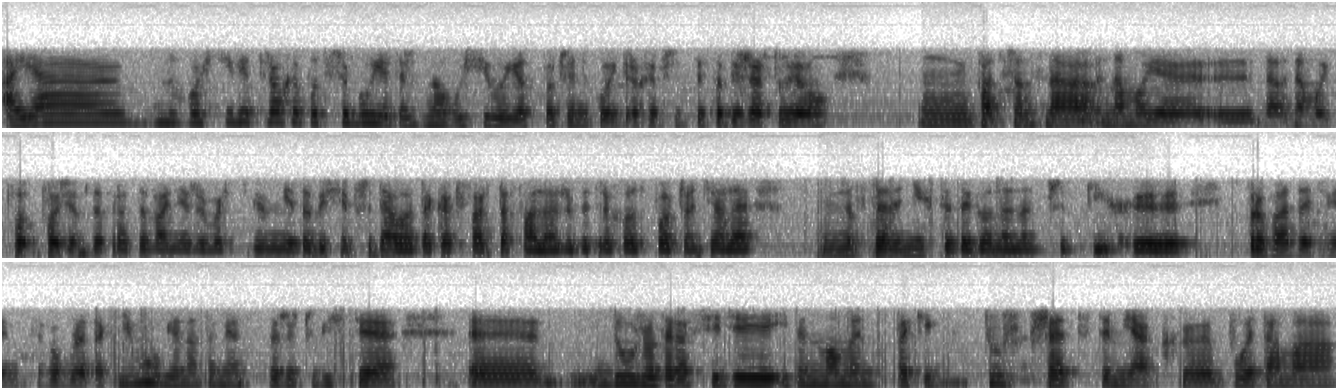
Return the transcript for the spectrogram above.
A ja no właściwie trochę potrzebuję też znowu siły i odpoczynku i trochę wszyscy sobie żartują, mm, patrząc na, na, moje, y, na, na mój po, poziom zapracowania, że właściwie mnie to by się przydała taka czwarta fala, żeby trochę odpocząć, ale no wcale nie chcę tego na nas wszystkich sprowadzać, więc w ogóle tak nie mówię. Natomiast rzeczywiście e, dużo teraz się dzieje i ten moment taki tuż przed tym, jak e, płyta ma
